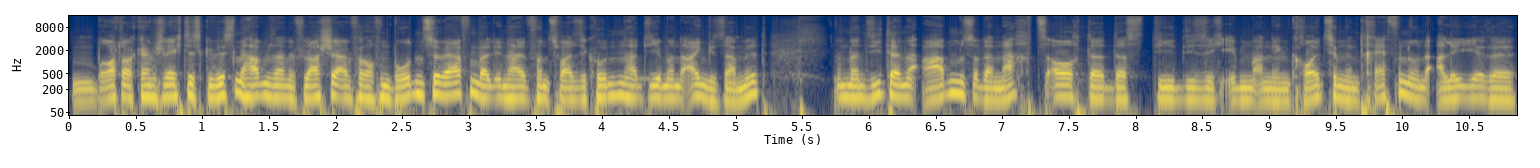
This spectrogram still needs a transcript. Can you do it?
man braucht auch kein schlechtes Gewissen haben, seine Flasche einfach auf den Boden zu werfen, weil innerhalb von zwei Sekunden hat jemand eingesammelt. Und man sieht dann abends oder nachts auch, da, dass die, die sich eben an den Kreuzungen treffen und alle ihre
